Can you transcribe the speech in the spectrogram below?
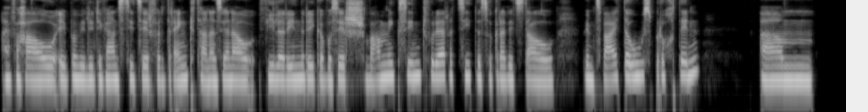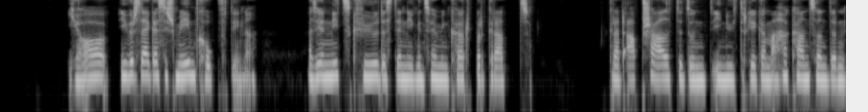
einfach auch, eben, weil ich die ganze Zeit sehr verdrängt habe. Also ich habe auch viele Erinnerungen, die sehr schwammig sind von dieser Zeit. Also gerade jetzt auch beim zweiten Ausbruch dann. Ähm, ja, ich würde sagen, es ist mehr im Kopf drin. Also ich habe nicht das Gefühl, dass dann irgendwie mein Körper gerade gerade abschaltet und ich nichts dagegen machen kann, sondern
